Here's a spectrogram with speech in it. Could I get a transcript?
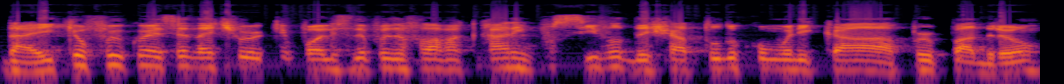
Daí que eu fui conhecer Network Policy, depois eu falava, cara, impossível deixar tudo comunicar por padrão.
